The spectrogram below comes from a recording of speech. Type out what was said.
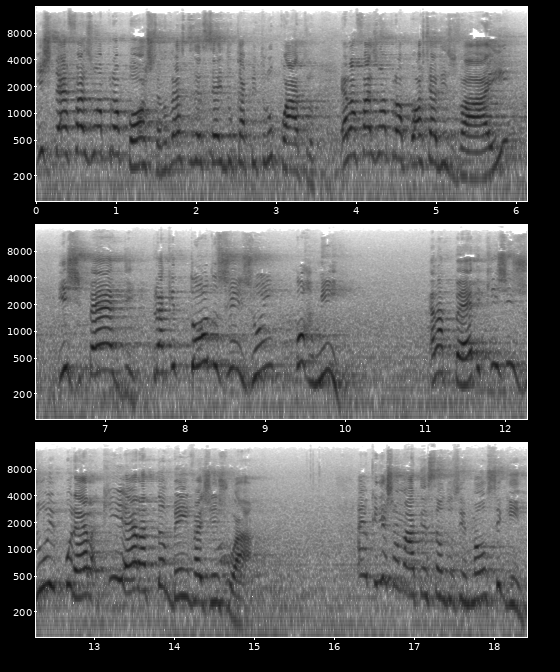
Esther faz uma proposta, no verso 16 do capítulo 4. Ela faz uma proposta, ela diz: Vai, expede para que todos jejuem por mim. Ela pede que jejue por ela, que ela também vai jejuar. Aí eu queria chamar a atenção dos irmãos o seguinte:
